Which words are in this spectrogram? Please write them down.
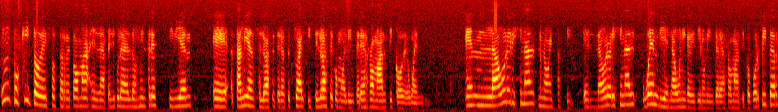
un poquito de eso se retoma en la película del 2003, si bien eh, también se lo hace heterosexual y se lo hace como el interés romántico de Wendy. En la obra original no es así. En la obra original Wendy es la única que tiene un interés romántico por Peter,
